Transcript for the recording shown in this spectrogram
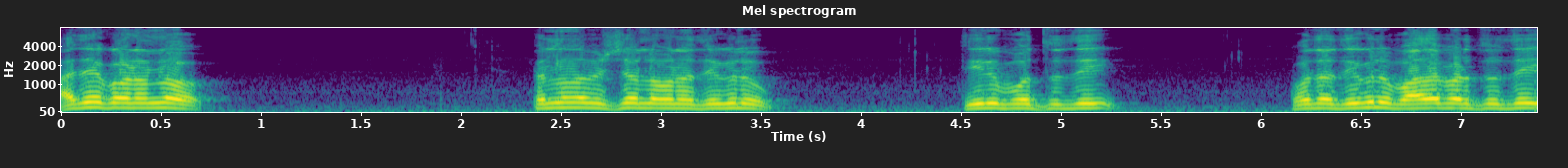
అదే కోణంలో పిల్లల విషయంలో ఉన్న దిగులు తీరిపోతుంది కొంత దిగులు బాధపడుతుంది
